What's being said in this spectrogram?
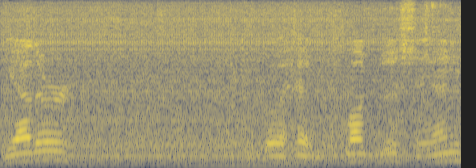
together go ahead and plug this in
